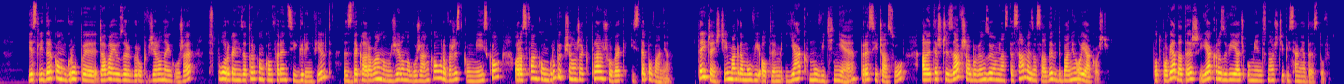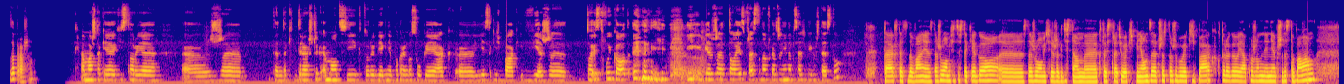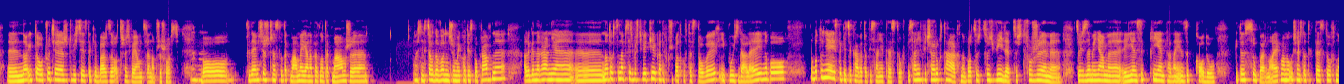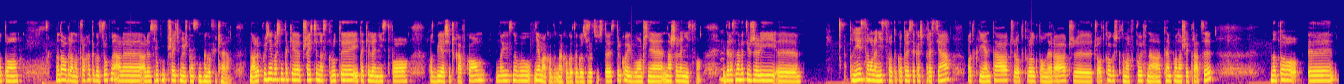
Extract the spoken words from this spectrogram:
Jest liderką grupy Java User Group w Zielonej Górze, współorganizatorką konferencji Greenfield, zdeklarowaną zielonogórzanką, rowerzystką miejską oraz fanką grubych książek, planszówek i stepowania. W tej części Magda mówi o tym, jak mówić nie presji czasu, ale też czy zawsze obowiązują nas te same zasady w dbaniu o jakość. Podpowiada też, jak rozwijać umiejętności pisania testów. Zapraszam. A masz takie historie, e, że ten taki dreszczyk emocji, który biegnie po kręgosłupie, jak e, jest jakiś bug i wiesz, że to jest twój kod i, i, i wiesz, że to jest przez to na przykład, że nie napisałeś jakiegoś testu? Tak, zdecydowanie. Zdarzyło mi się coś takiego. Y, zdarzyło mi się, że gdzieś tam y, ktoś stracił jakieś pieniądze przez to, że był jakiś bug, którego ja porządnie nie przetestowałam. Y, no i to uczucie rzeczywiście jest takie bardzo otrzeźwiające na przyszłość, mhm. bo wydaje mi się, że często tak mamy, ja na pewno tak mam, że właśnie chcę udowodnić, że mój kod jest poprawny, ale generalnie no to chcę napisać właściwie kilka tych przypadków testowych i pójść dalej, no bo no bo to nie jest takie ciekawe to pisanie testów. Pisanie feature'ów tak, no bo coś, coś widać, coś tworzymy, coś zamieniamy język klienta na język kodu i to jest super. No a jak mamy usiąść do tych testów, no to no dobra, no trochę tego zróbmy, ale, ale zrób, przejdźmy już do następnego feature'a. No ale później właśnie takie przejście na skróty i takie lenistwo odbija się czkawką, no i znowu nie ma kogo, na kogo tego zrzucić. To jest tylko i wyłącznie nasze lenistwo. I teraz nawet jeżeli... Yy, to nie jest samo lenistwo, tylko to jest jakaś presja od klienta, czy od product ownera, czy, czy od kogoś, kto ma wpływ na tempo naszej pracy, no to y,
